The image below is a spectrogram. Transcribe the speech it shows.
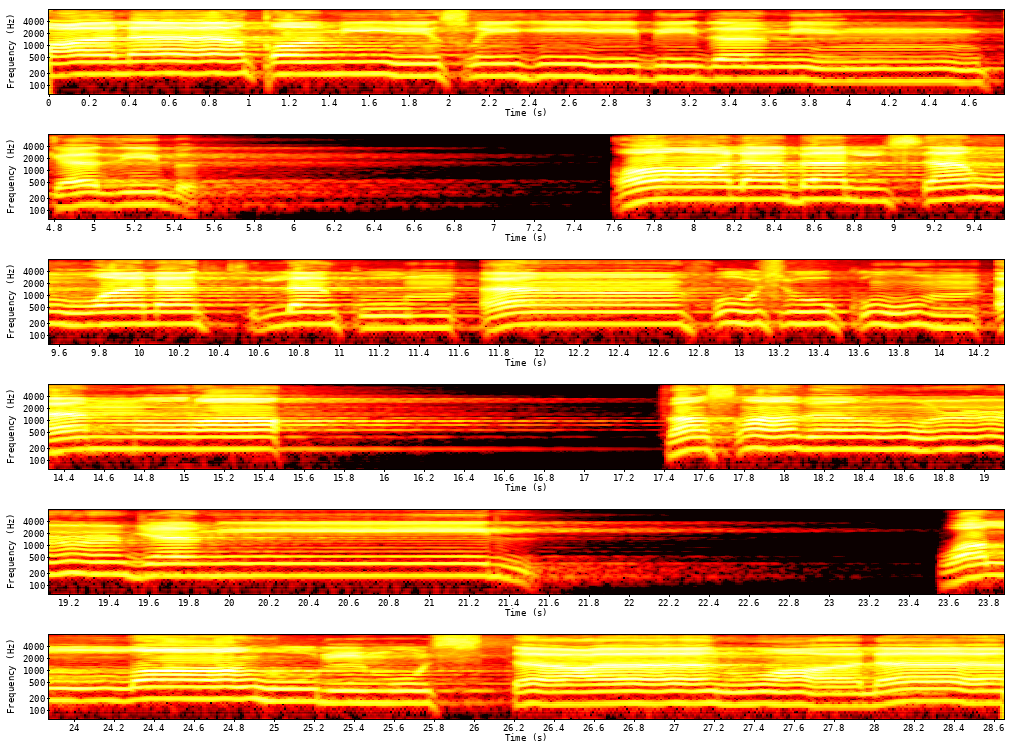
على قميصه بدم كذب قال بل سولت لكم أنفسكم أمرا فصبر جميل والله المستعان على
